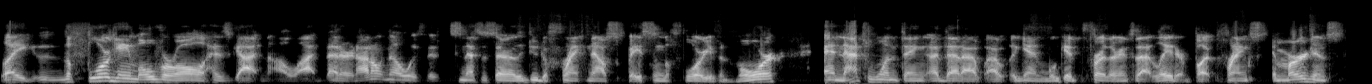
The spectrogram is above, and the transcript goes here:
Like the floor game overall has gotten a lot better. And I don't know if it's necessarily due to Frank now spacing the floor even more. And that's one thing uh, that I, I again, we'll get further into that later. But Frank's emergence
